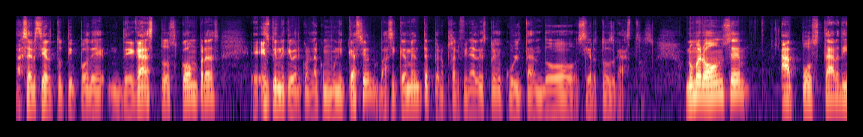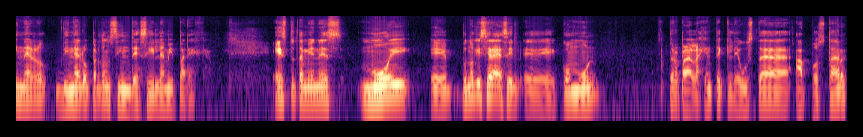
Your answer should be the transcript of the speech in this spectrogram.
Hacer cierto tipo de, de gastos, compras. Eh, eso tiene que ver con la comunicación, básicamente, pero pues al final estoy ocultando ciertos gastos. Número 11, apostar dinero, dinero perdón, sin decirle a mi pareja. Esto también es muy, eh, pues no quisiera decir eh, común, pero para la gente que le gusta apostar,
